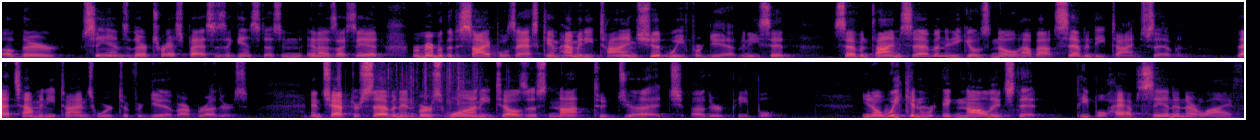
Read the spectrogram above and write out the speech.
of their sins, their trespasses against us. And, and as I said, remember the disciples asked him, How many times should we forgive? And he said, Seven times seven? And he goes, No, how about 70 times seven? That's how many times we're to forgive our brothers. In chapter 7, in verse 1, he tells us not to judge other people. You know, we can acknowledge that people have sin in their life,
